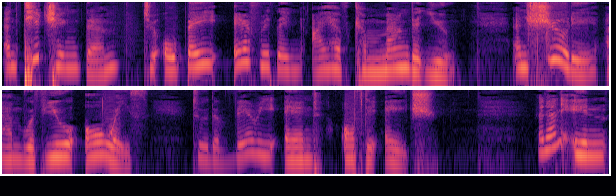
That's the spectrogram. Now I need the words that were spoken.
and teaching them to obey everything I have commanded you. And surely I am with you always to the very end of the age. And then in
